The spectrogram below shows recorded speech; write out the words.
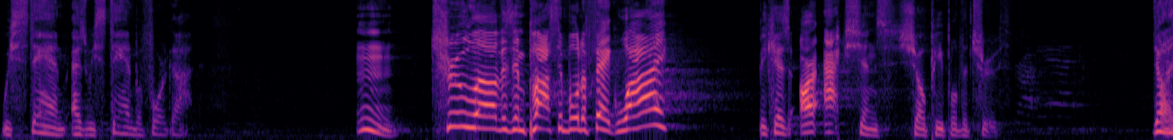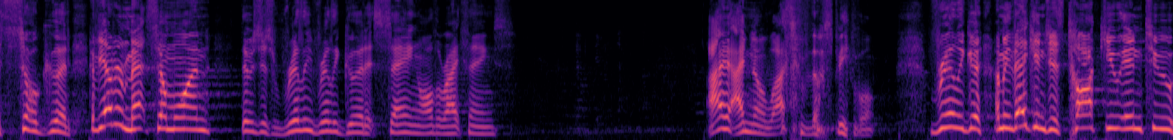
we stand as we stand before God. Mm. True love is impossible to fake. Why? Because our actions show people the truth. Yo, it's so good. Have you ever met someone that was just really, really good at saying all the right things? I, I know lots of those people. Really good. I mean, they can just talk you into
